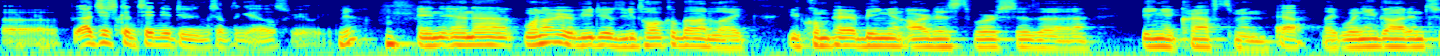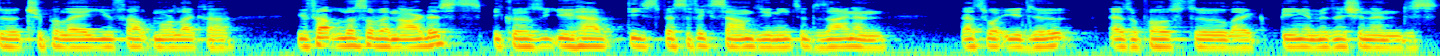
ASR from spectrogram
Uh, I just continue doing something else, really. Yeah. In in uh, one of your videos, you talk about like you compare being an artist versus uh, being a craftsman. Yeah. Like when you got into AAA, you felt more like a, you felt less of an artist because you have these specific sounds you need to design, and that's what you do, as opposed to like being a musician and just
